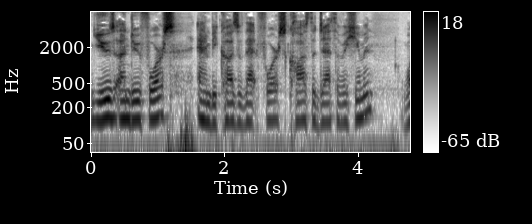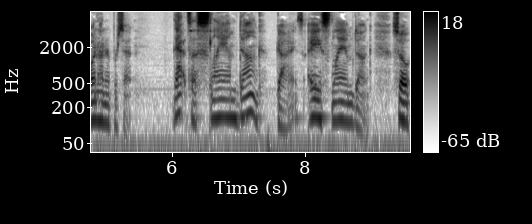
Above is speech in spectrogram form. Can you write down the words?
use undue force and because of that force cause the death of a human? 100%. That's a slam dunk, guys. A slam dunk. So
